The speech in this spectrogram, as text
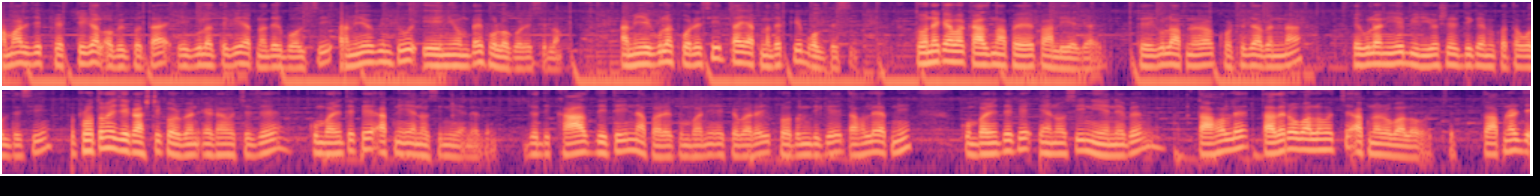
আমার যে প্র্যাকটিক্যাল অভিজ্ঞতা, এগুলা থেকেই আপনাদের বলছি। আমিও কিন্তু এই নিয়মটাই ফলো করেছিলাম। আমি এগুলা করেছি, তাই আপনাদেরকে বলতেছি। তো অনেকে আবার কাজ না পেয়ে পালিয়ে যায়। তো এগুলো আপনারা করতে যাবেন না। এগুলো নিয়ে ভিডিও শেষ দিকে আমি কথা বলতেছি। তো প্রথমে যে কাজটি করবেন, এটা হচ্ছে যে কোম্পানি থেকে আপনি এনওসি নিয়ে নেবেন। যদি কাজ দিতেই না পারে কোম্পানি একেবারেই প্রথম দিকে, তাহলে আপনি কোম্পানি থেকে এনওসি নিয়ে নেবেন। তাহলে তাদেরও ভালো হচ্ছে, আপনারও ভালো হচ্ছে। তো আপনার যে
